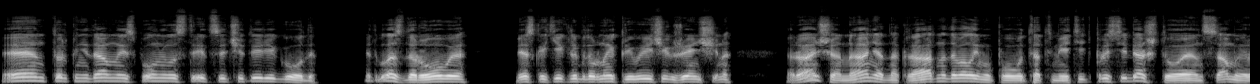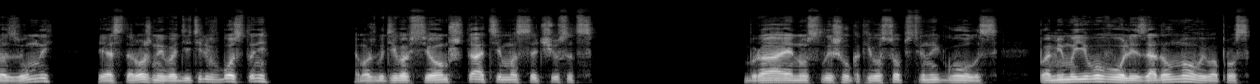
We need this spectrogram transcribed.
Энн только недавно исполнилось тридцать четыре года. Это была здоровая, без каких-либо дурных привычек женщина. Раньше она неоднократно давала ему повод отметить про себя, что Энн самый разумный и осторожный водитель в Бостоне, а может быть и во всем штате Массачусетс. Брайан услышал, как его собственный голос, помимо его воли, задал новый вопрос.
